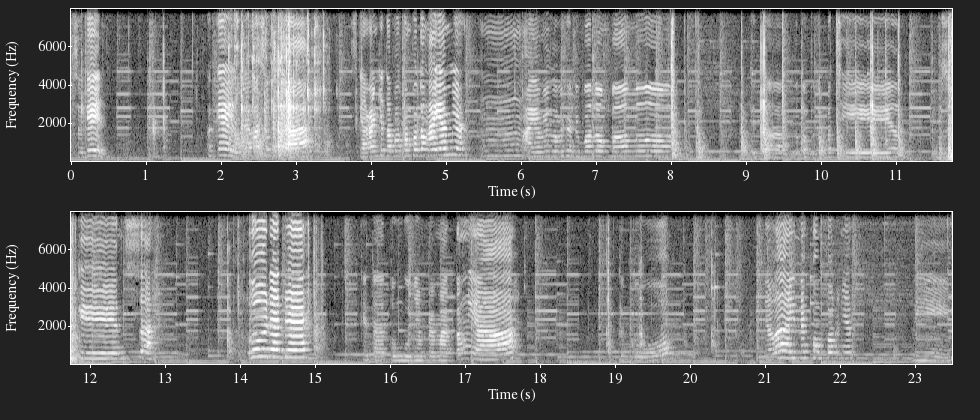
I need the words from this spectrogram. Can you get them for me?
Masukin. Oke, udah masuk ya sekarang kita potong-potong ayamnya hmm, ayamnya gak bisa dipotong banget tunggu nyampe mateng ya. Tutup nyalain deh kompornya. Nih.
